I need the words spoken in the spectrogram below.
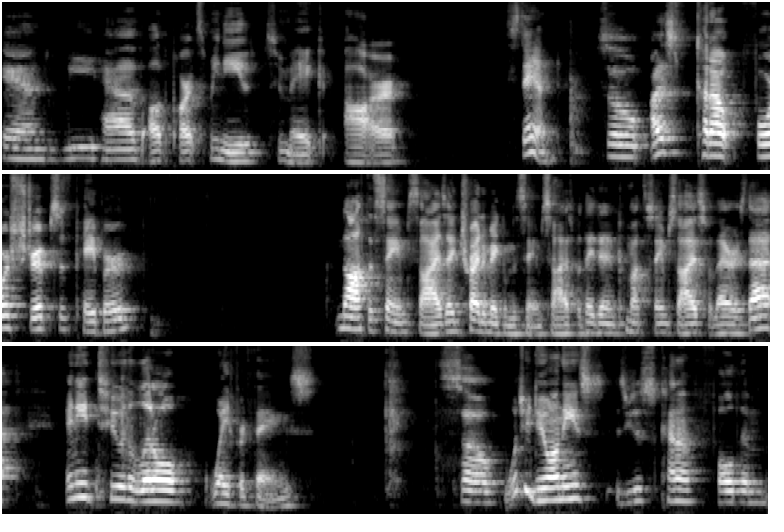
and we have all the parts we need to make our stand. So I just cut out four strips of paper. Not the same size. I tried to make them the same size, but they didn't come out the same size, so there is that. I need two of the little wafer things. So what you do on these is you just kind of fold them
